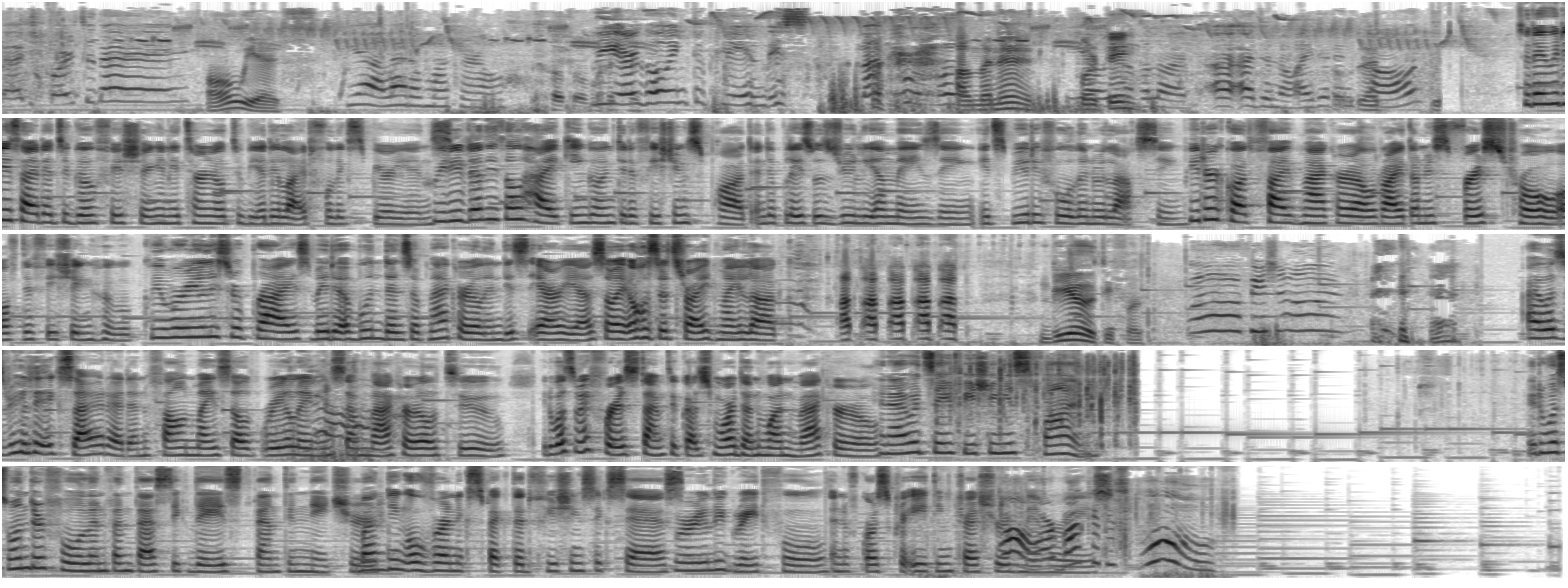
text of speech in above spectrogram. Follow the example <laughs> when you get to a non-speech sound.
catch for today. Oh yes. Yeah, a lot of mackerel. <laughs> We are going to clean this <laughs> mackerel. How many? Yeah, we 40? have a lot. I, I don't know. I didn't count. Today we decided to go fishing and it turned out to be a delightful experience. We did a little hiking going to the fishing spot and the place was really amazing. It's beautiful and relaxing. Peter caught 5 mackerel right on his first throw of the fishing hook. We were really surprised by the abundance of mackerel in this area so I also <laughs> tried my luck. Up, up, up, up, up. Beautiful. Oh, fish on! <laughs> I was really excited and found myself reeling in some mackerel too. It was my first time to catch more than one mackerel. And I would say fishing is fun. It was wonderful and fantastic days spent in nature. Bonding over unexpected fishing success. We're really grateful. And of course, creating treasured Wow, our memories. bucket is full.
